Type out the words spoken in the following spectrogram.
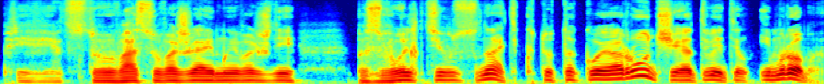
«Приветствую вас, уважаемые вожди», «Позвольте узнать, кто такой Оручи?» — ответил им Рома.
